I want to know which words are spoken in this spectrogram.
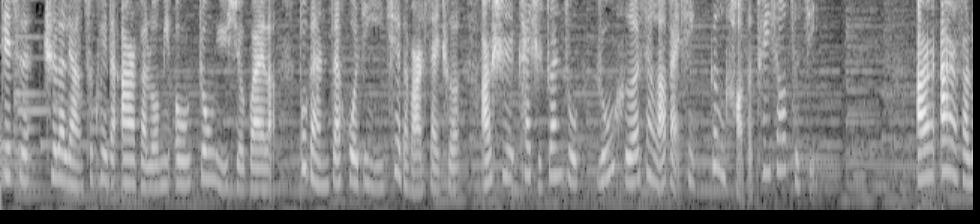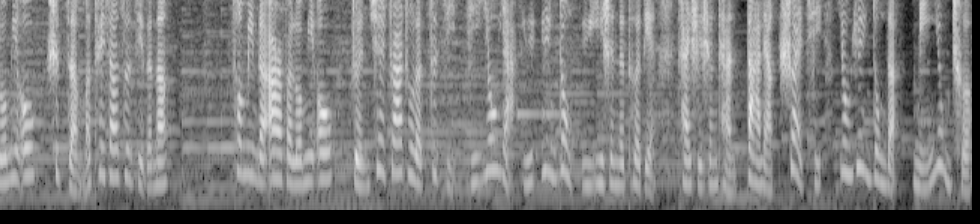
这次吃了两次亏的阿尔法罗密欧终于学乖了，不敢再豁尽一切的玩赛车，而是开始专注如何向老百姓更好的推销自己。而阿尔法罗密欧是怎么推销自己的呢？聪明的阿尔法罗密欧准确抓住了自己集优雅与运动于一身的特点，开始生产大量帅气又运动的民用车。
